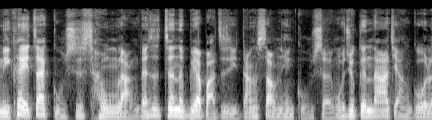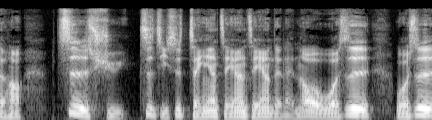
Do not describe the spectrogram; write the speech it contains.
你可以在股市冲浪，但是真的不要把自己当少年股神。我就跟大家讲过了哈，自诩自己是怎样怎样怎样的人哦，我是我是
